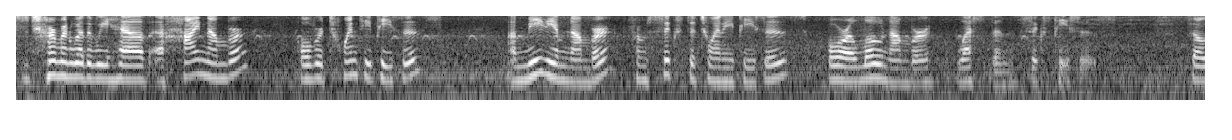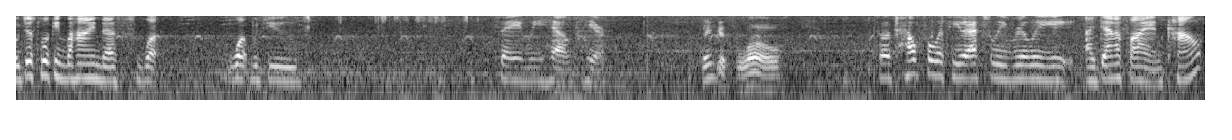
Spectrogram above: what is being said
determine whether we have a high number, over 20 pieces, a medium number, from 6 to 20 pieces, or a low number, less than 6 pieces. So just looking behind us, what, what would you say we have here? I think it's low. So it's helpful if you actually really identify and count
